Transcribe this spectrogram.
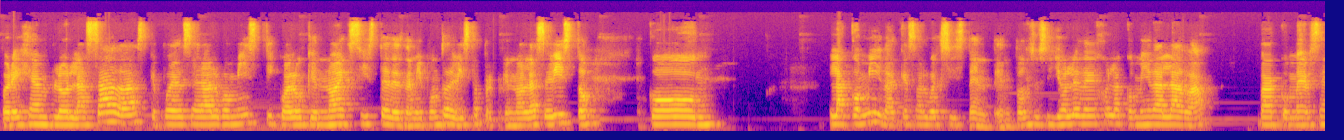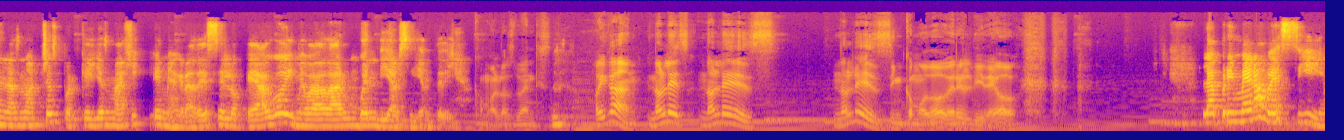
Por ejemplo, las hadas, que puede ser algo místico, algo que no existe desde mi punto de vista porque no las he visto, con la comida, que es algo existente. Entonces, si yo le dejo la comida al hada, va a comerse en las noches porque ella es mágica y me agradece lo que hago y me va a dar un buen día al siguiente día. Como los duendes. Oigan, ¿no les, no les, no les incomodó ver el video? La primera vez sí.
